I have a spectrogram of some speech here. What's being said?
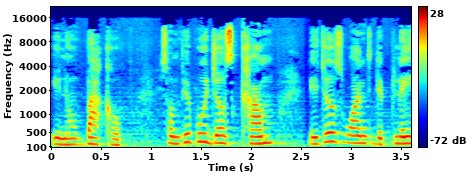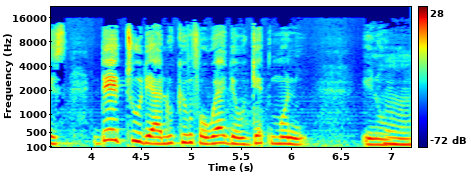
you know, backup. Some people just come, they just want the place. They too, they are looking for where they will get money. You know, hmm.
